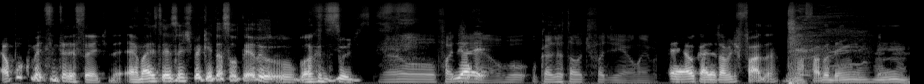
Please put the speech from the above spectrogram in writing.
É um pouco menos interessante, né? É mais interessante pra quem tá solteiro, o bloco dos sujos. É o aí? fadinha, o, o cara já tava de fadinha, eu lembro. É, o cara já tava de fada. Uma fada bem. hum,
